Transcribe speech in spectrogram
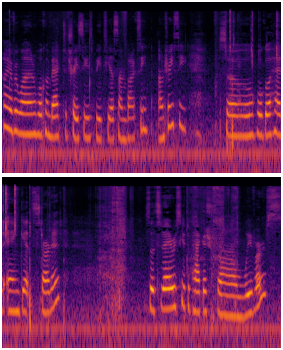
Hi everyone, welcome back to Tracey's BTS Unboxing. I'm Tracy. So we'll go ahead and get started. So today I received a package from Weverse.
